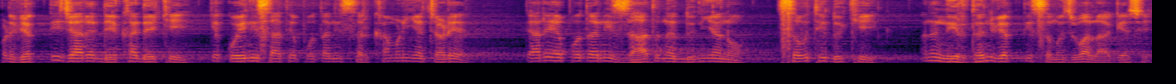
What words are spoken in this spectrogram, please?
પણ વ્યક્તિ જ્યારે દેખાદેખી કે કોઈની સાથે પોતાની સરખામણીએ ચડે, ત્યારે એ પોતાની જાતને દુનિયાનો સૌથી દુઃખી અને નિર્ધન વ્યક્તિ સમજવા લાગે છે.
